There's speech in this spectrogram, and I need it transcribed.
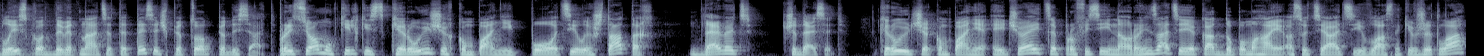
близько 19 тисяч 550. При цьому кількість керуючих компаній по цілих штатах 9 чи 10. Керуюча компанія HOA – це професійна організація, яка допомагає асоціації власників житла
